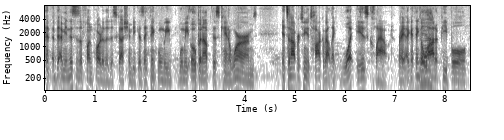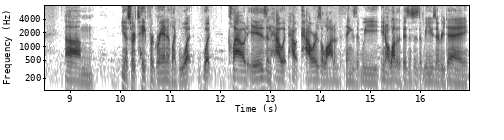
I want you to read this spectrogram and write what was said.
and- I mean, this is a fun part of the discussion because I think when we when we open up this can of worms, it's an opportunity to talk about like what is cloud, right? Like I think a lot of people, um, you know, sort of take for granted like what what cloud is and how it how it powers a lot of the things that we you know a lot of the businesses that we use every day.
